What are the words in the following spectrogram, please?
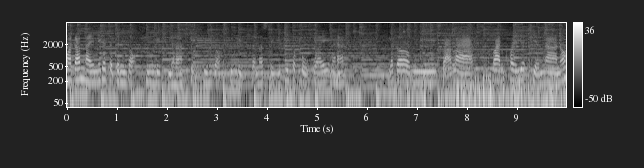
มาด้านในนี่ก็จะเป็นดอกทิวลิปนะคะทิวดอกทิวลิปแต่ละสีที่เขาปลูกไว้นะคะ แล้วก็มีศาลาบ้านค่อยเรียกเถียงนาเนาะ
